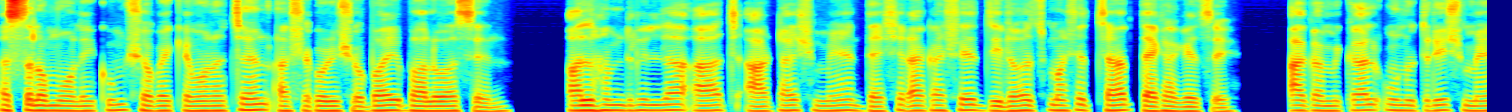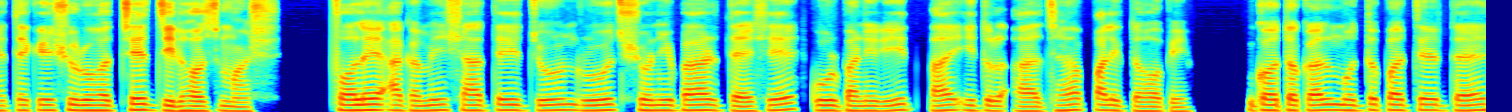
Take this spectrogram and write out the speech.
আসসালামু আলাইকুম, সবাই কেমন আছেন? আশা করি সবাই ভালো আছেন। আলহামদুলিল্লাহ, আজ ২৮ মে, দেশের আকাশে জিলহজ মাসের চাঁদ দেখা গেছে। আগামীকাল ২৯ মে থেকে শুরু হচ্ছে জিলহজ মাস। ফলে আগামী সাতই জুন রোজ শনিবার দেশে কোরবানির ঈদ বা ঈদুল আজহা পালিত হবে। গতকাল মধ্যপ্রাচ্যের দেশ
